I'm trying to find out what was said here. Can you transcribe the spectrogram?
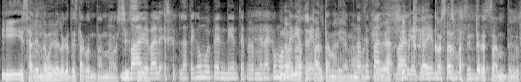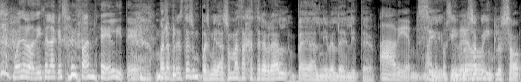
y sabiendo muy bien lo que te está contando. Sí, vale, sí. vale, es que la tengo muy pendiente, pero me da como No, medio no hace pena. falta, María, no. No hace Quiero falta, vale, que hay cosas más interesantes. Bueno, lo dice la que soy fan de Élite. Bueno, pero esto es un, pues mira, es un masaje cerebral eh, al nivel de élite. Ah, bien, vale, Sí, pues sí incluso, veo- incluso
